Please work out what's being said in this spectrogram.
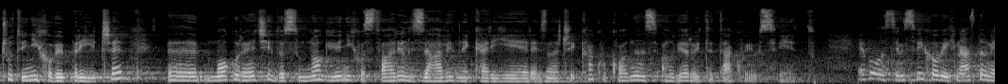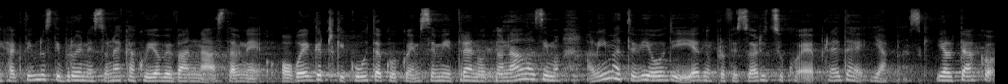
čuti njihove priče e, mogu reći da su mnogi od njih ostvarili zavidne karijere, znači kako kod nas, ali vjerujte tako i u svijetu. Evo, osim svih ovih nastavnih aktivnosti, brojne su nekako i ove van nastavne. Ovo je grčki kutak u kojem se mi trenutno nalazimo, ali imate vi ovdje i jednu profesoricu koja predaje japanski. Je li tako?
